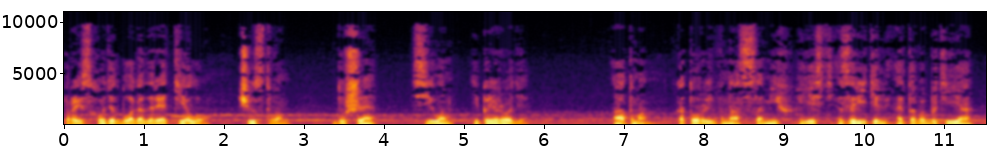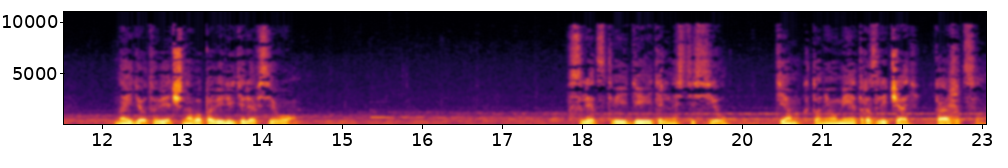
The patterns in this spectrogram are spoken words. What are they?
происходят благодаря телу, чувствам, душе, силам и природе. Атман, который в нас самих есть зритель этого бытия, найдет вечного повелителя всего. Вследствие деятельности сил, тем, кто не умеет различать, кажется,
